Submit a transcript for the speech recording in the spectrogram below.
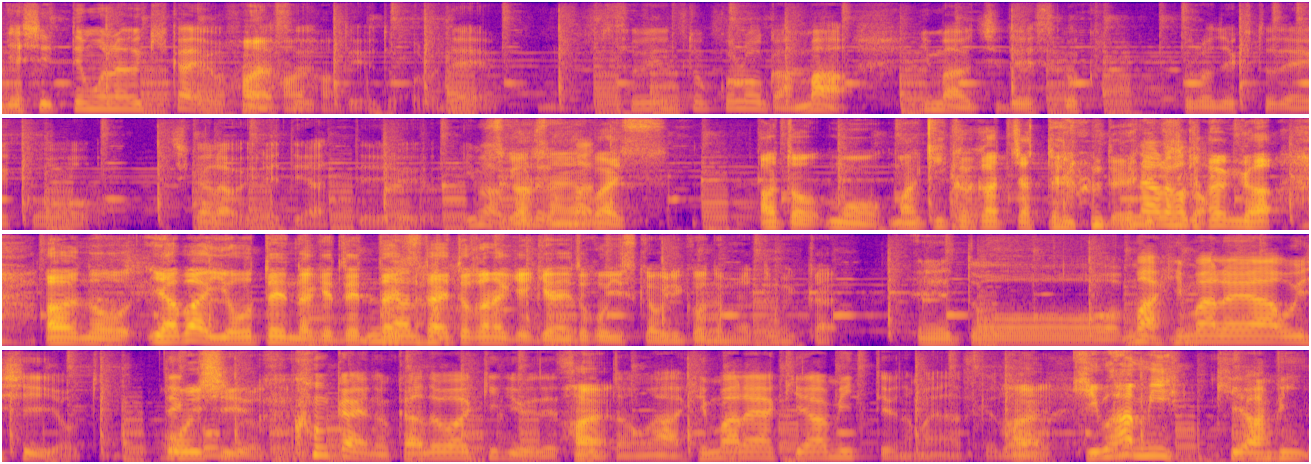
で知ってもらう機会を増やすはいはいはい。っていうところで、そういうところがまあ今うちですごくプロジェクトでこう力を入れてやっている。今菅原さんやばいいっす。あともう巻きかかっちゃってるんで なるほど。時間が。あのやばい要点だけ絶対 伝えとかなきゃいけないとこいいですか？売り込んでもらってもう一回。えっ、とまあヒマラヤ美味しいよと。で美味しいよ。今回の門脇牛で作ったのが、ヒマラヤ極みっていう名前なんですけど、はい。極み？極み。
